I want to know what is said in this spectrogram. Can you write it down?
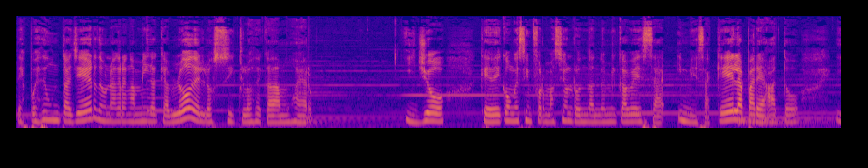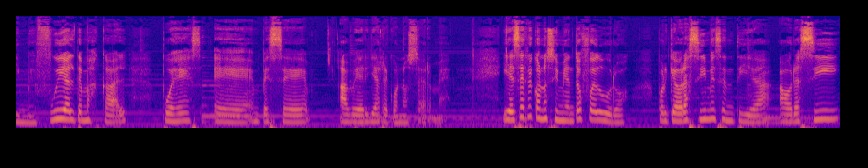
Después de un taller de una gran amiga que habló de los ciclos de cada mujer y yo quedé con esa información rondando en mi cabeza y me saqué el aparato y me fui al temazcal, pues eh, empecé a ver y a reconocerme. Y ese reconocimiento fue duro, porque ahora sí me sentía, ahora sí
